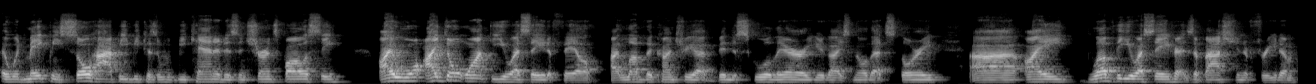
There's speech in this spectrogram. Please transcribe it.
it would make me so happy because it would be Canada's insurance policy. I I don't want the USA to fail. I love the country. I've been to school there. You guys know that story. Uh, I love the USA as a bastion of freedom.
